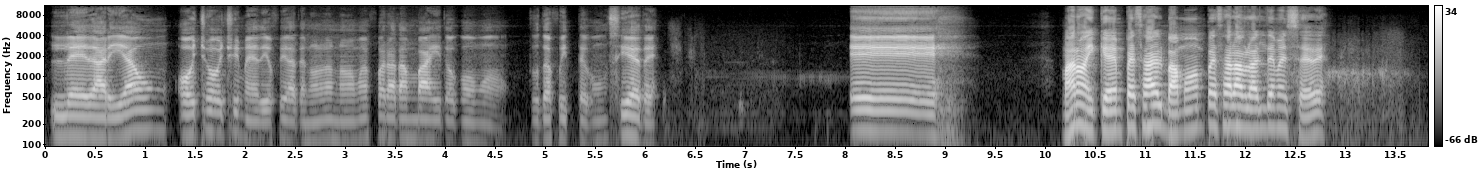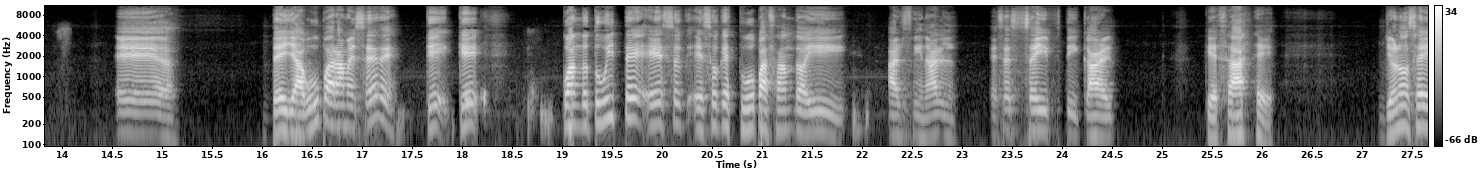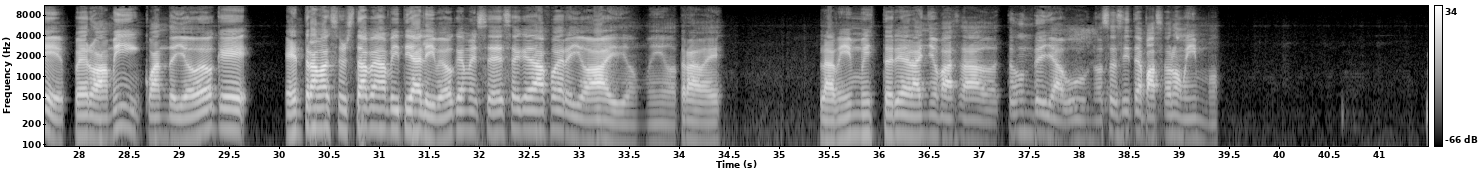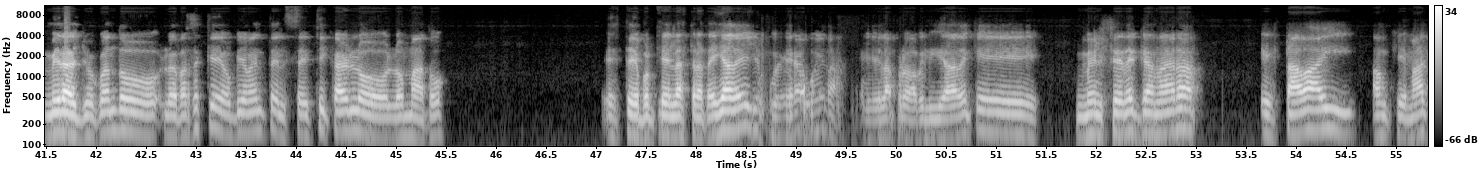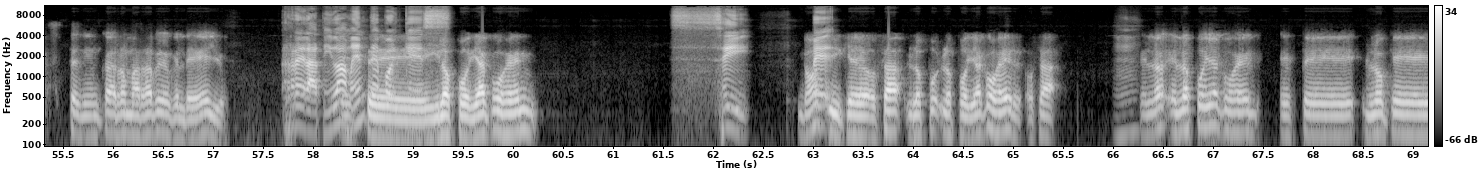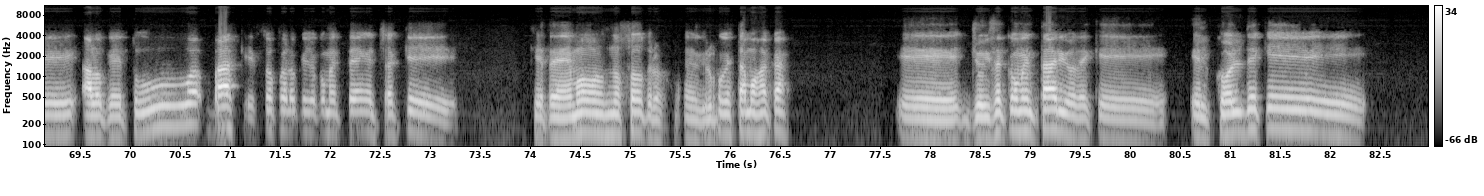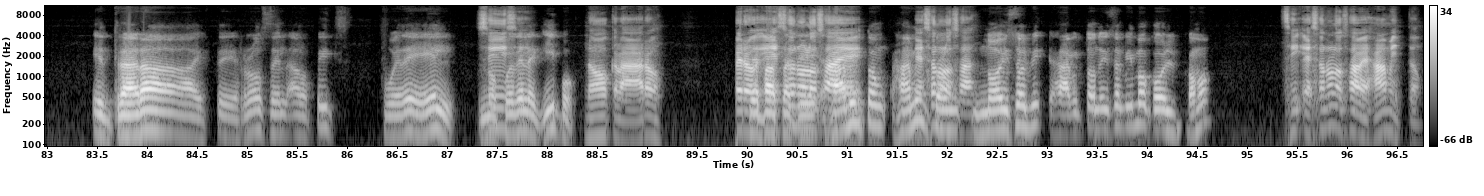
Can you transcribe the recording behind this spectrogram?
le daría un 8, 8 y medio, fíjate, no, no me fuera tan bajito como tú te fuiste con un 7. Eh, mano, hay que empezar, vamos a empezar a hablar de Mercedes. Eh, Déjà vu para Mercedes. ¿Qué, qué, cuando tuviste eso, eso que estuvo pasando ahí al final, ese safety car que sale, yo no sé, pero a mí, cuando yo veo que entra Max Verstappen a pitear y veo que Mercedes se queda afuera, y yo, ay, Dios mío, otra vez. La misma historia del año pasado. Esto es un déjà vu. No sé si te pasó lo mismo. Mira, yo cuando, lo que pasa es que obviamente el safety car lo- los mató, este, porque la estrategia de ellos pues era buena. Eh, la probabilidad de que Mercedes ganara estaba ahí, aunque Max tenía un carro más rápido que el de ellos. Relativamente, Este, porque y los podía coger, sí. ¿no? Pe- Y que, o sea, los, los podía coger, o sea, Ujú. él, lo- él los podía coger, este, lo que, a lo que tú vas, que eso fue lo que yo comenté en el chat que, que tenemos nosotros, en el grupo que estamos acá, eh, yo hice el comentario de que el call de que entrara este Russell a los pits fue de él, no fue sí. del equipo. No, claro. Pero eso no Que lo sabe. Hamilton, Hamilton eso no lo sabe. no hizo el, mi- Hamilton no hizo el mismo call, ¿cómo? Sí, eso no lo sabe Hamilton.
